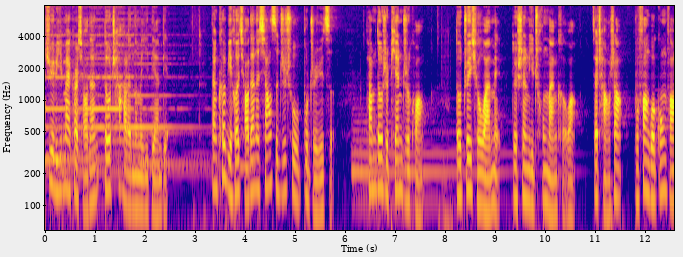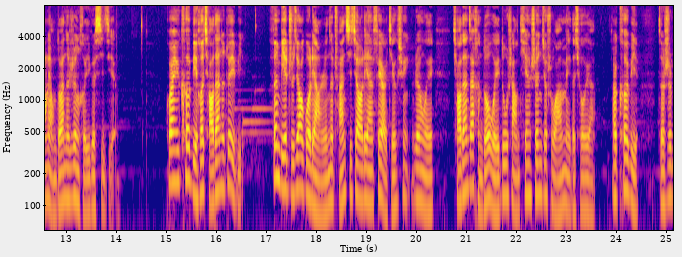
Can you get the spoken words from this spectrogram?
距离迈克尔·乔丹都差了那么一点点。但科比和乔丹的相似之处不止于此，他们都是偏执狂，都追求完美，对胜利充满渴望，在场上不放过攻防两端的任何一个细节。关于科比和乔丹的对比，分别执教过两人的传奇教练菲尔·杰克逊认为，乔丹在很多维度上天生就是完美的球员，而科比则是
